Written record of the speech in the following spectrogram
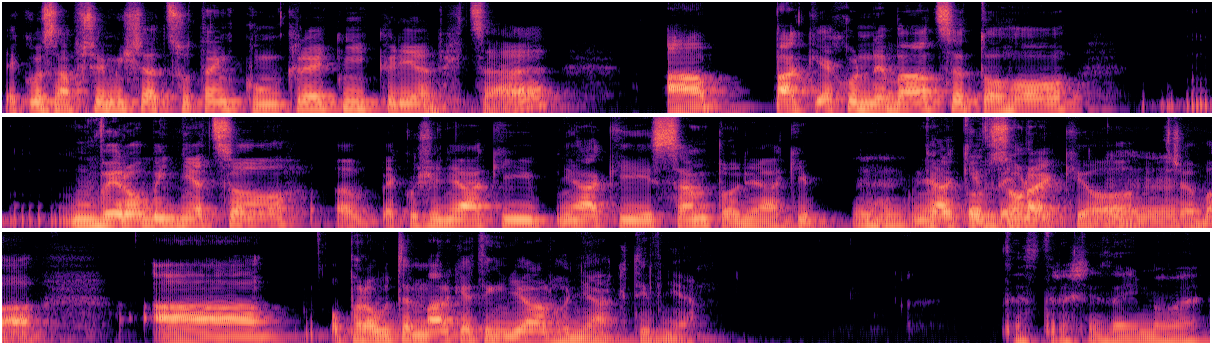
jako zapřemýšlet, co ten konkrétní klient chce a pak jako nebát se toho, vyrobit něco, jakože nějaký, nějaký sample, nějaký, mm-hmm, nějaký vzorek, jo, mm-hmm. třeba. A opravdu ten marketing dělat hodně aktivně. To je strašně zajímavé.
